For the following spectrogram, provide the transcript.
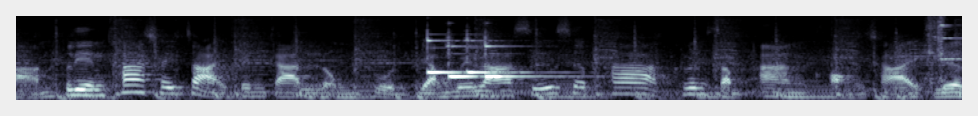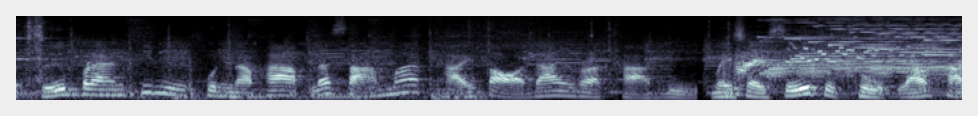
3 เปลี่ยนค่าใช้จ่ายเป็นการลงทุน อย่างเวลาซื้อเสื้อผ้าเครื่องสำอางของใช้ เลือกซื้อแบรนด์ที่มีคุณภาพ และสามารถขายต่อได้ราคาดี ไม่ใช่ซื้อถูกๆแล้วใช้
